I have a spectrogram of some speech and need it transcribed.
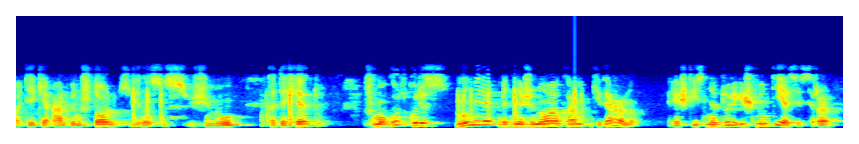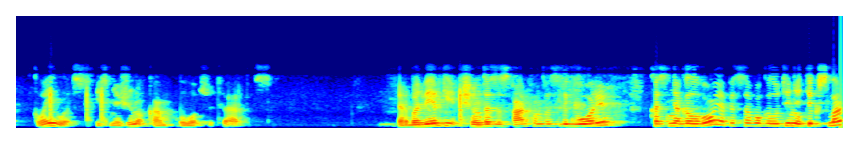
pateikė Albin Stolz, vienas iš žymių katechetų. Žmogus, kuris numirė, bet nežinojo, kam gyveno. Reiškia, jis neturi išminties, jis yra kvailas, jis nežino, kam buvo sutvertas. Arba vėlgi šventasis Alfonsas Ligvori, kas negalvoja apie savo galutinį tikslą,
